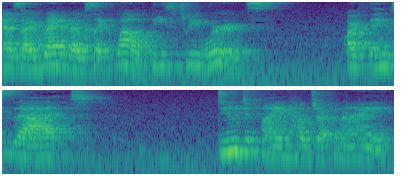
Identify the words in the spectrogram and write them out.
as I read it, I was like, wow, these three words are things that do define how Jeff and I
